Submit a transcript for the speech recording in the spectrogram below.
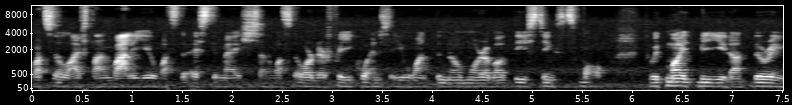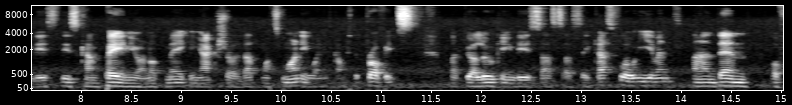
What's the lifetime value? What's the estimation? What's the order frequency? You want to know more about these things as well. So it might be that during this this campaign you are not making actually that much money when it comes to profits, but you are looking this as, as a cash flow event, and then of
